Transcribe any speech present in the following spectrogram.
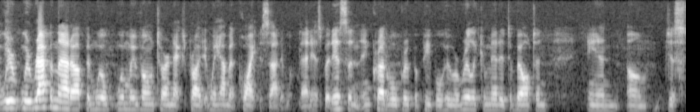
we're we're wrapping that up and we'll we'll move on to our next project. We haven't quite decided what that is, but it's an incredible group of people who are really committed to Belton, and um, just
